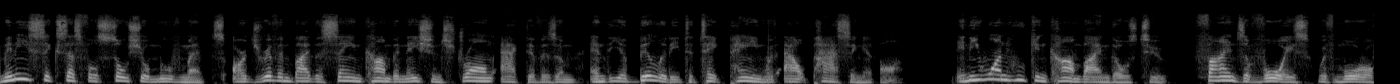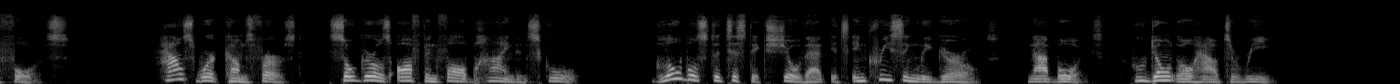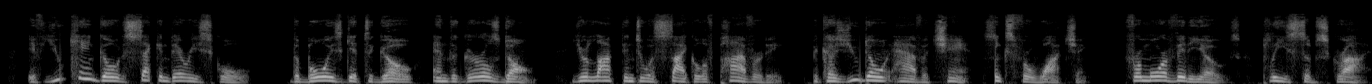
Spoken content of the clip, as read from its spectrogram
Many successful social movements are driven by the same combination strong activism and the ability to take pain without passing it on. Anyone who can combine those two finds a voice with moral force. Housework comes first, so girls often fall behind in school. Global statistics show that it's increasingly girls, not boys, who don't know how to read. If you can't go to secondary school, the boys get to go and the girls don't. You're locked into a cycle of poverty because you don't have a chance. Thanks for watching. For more videos, please subscribe.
